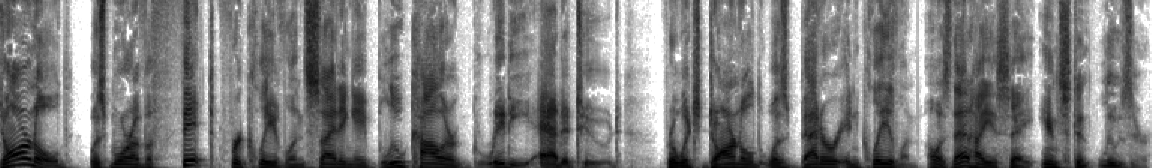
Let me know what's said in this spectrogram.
Darnold was more of a fit for Cleveland, citing a blue collar, gritty attitude for which Darnold was better in Cleveland. Oh, is that how you say instant loser?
